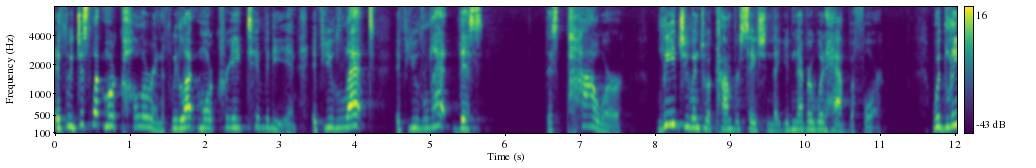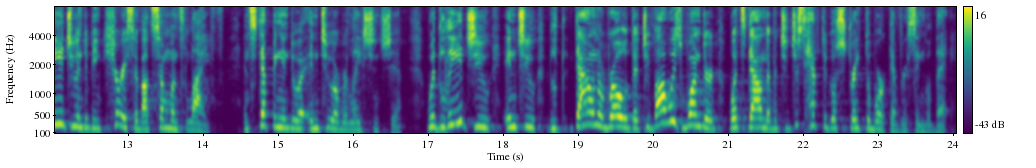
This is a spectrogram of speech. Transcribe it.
if we just let more color in, if we let more creativity in, if you let, if you let this, this power lead you into a conversation that you never would have before, would lead you into being curious about someone's life, and stepping into a, into a relationship would lead you into down a road that you've always wondered what's down there, but you just have to go straight to work every single day.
